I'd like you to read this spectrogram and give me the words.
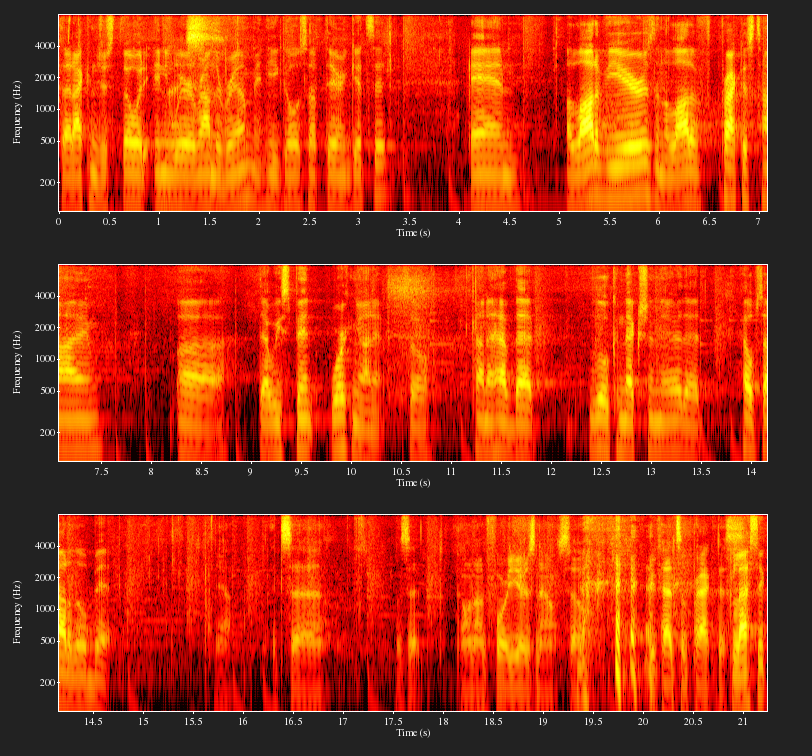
that I can just throw it anywhere nice. around the rim and he goes up there and gets it. And a lot of years and a lot of practice time uh, that we spent working on it. So kind of have that little connection there that helps out a little bit. Yeah, it's uh, was it going on four years now? So we've had some practice. Classic,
